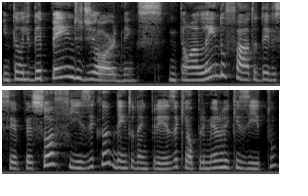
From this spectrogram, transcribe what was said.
então ele depende de ordens. Então, além do fato dele ser pessoa física dentro da empresa, que é o primeiro requisito,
